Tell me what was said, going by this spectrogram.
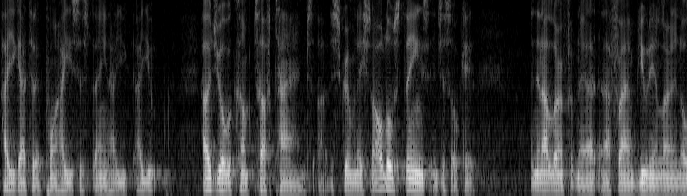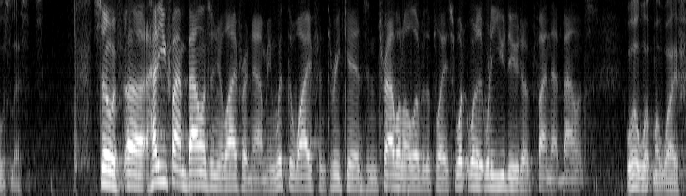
how you got to that point, how you sustain, how you, how you, how did you overcome tough times, uh, discrimination, all those things, and just okay and then I learned from that, and I find beauty in learning those lessons. So, if, uh, how do you find balance in your life right now? I mean, with the wife and three kids and traveling all over the place, what, what, what do you do to find that balance? Well, what my wife,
